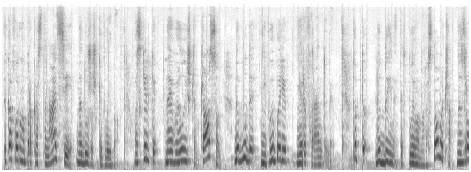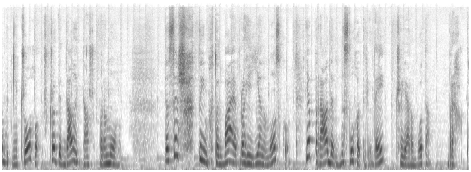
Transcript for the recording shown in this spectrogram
Така форма прокрастинації не дуже шкідлива, оскільки найвеличшим часом не буде ні виборів, ні референдумів. Тобто людина під впливом Арестовича не зробить нічого, що віддалить нашу перемогу. Та все ж тим, хто дбає про гігієну мозку, я б радив не слухати людей, чия робота брехати.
